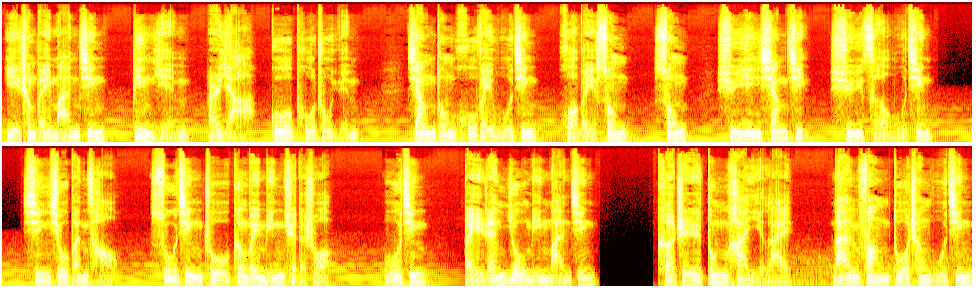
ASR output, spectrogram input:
亦称为蛮荆，并引而雅。郭璞注云：江东呼为吴荆，或为松。松，虚音相近，虚则吴经。新修本草。苏敬注更为明确地说：“吴京，北人又名蛮荆，可知东汉以来，南方多称吴京，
